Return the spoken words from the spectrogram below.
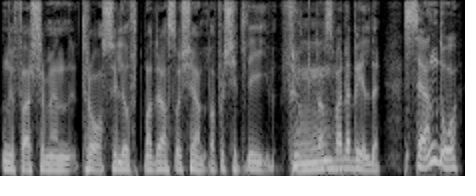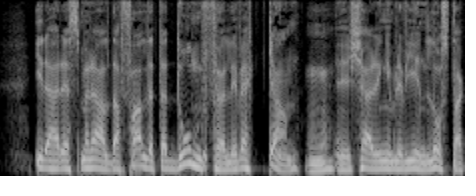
ungefär som en trasig luftmadrass och kämpar för sitt liv. Fruktansvärda bilder. Sen då i det här Esmeralda-fallet där dom föll i veckan. Eh, kärringen blev inlåst, tack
